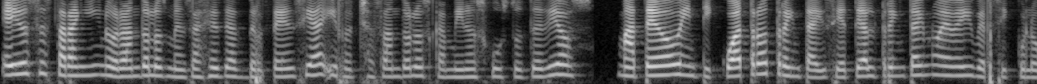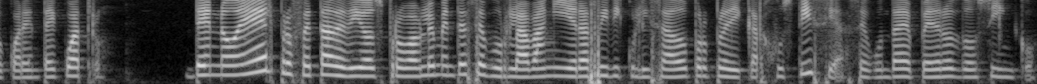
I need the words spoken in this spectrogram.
ellos estarán ignorando los mensajes de advertencia y rechazando los caminos justos de Dios. Mateo 24, 37 al 39 y versículo 44. De Noé, el profeta de Dios, probablemente se burlaban y era ridiculizado por predicar justicia, segunda de Pedro 2.5.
